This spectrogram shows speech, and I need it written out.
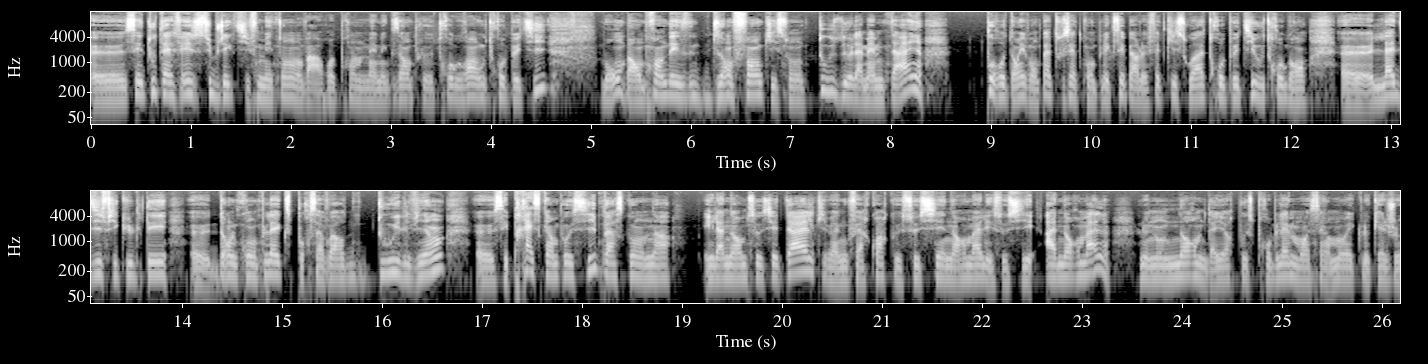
euh, c'est tout à fait subjectif. Mettons, on va reprendre même exemple, trop grand ou trop petit. Bon, bah, on prend des enfants qui sont tous de la même taille. Pour autant, ils vont pas tous être complexés par le fait qu'ils soient trop petits ou trop grands. la difficulté dans le complexe pour savoir d'où il vient, c'est presque impossible parce qu'on a et la norme sociétale qui va nous faire croire que ceci est normal et ceci est anormal. Le nom de norme d'ailleurs pose problème. Moi, c'est un mot avec lequel je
